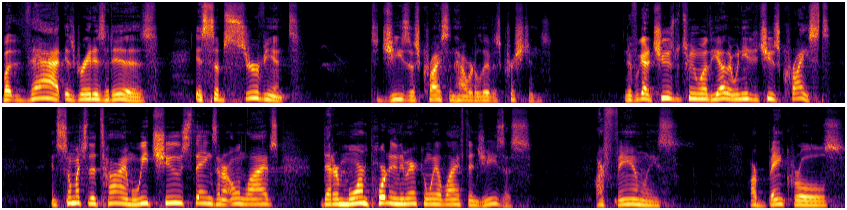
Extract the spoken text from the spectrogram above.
But that, as great as it is, is subservient to Jesus Christ and how we're to live as Christians. And if we got to choose between one or the other, we need to choose Christ. And so much of the time, we choose things in our own lives that are more important in the American way of life than Jesus our families, our bankrolls,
